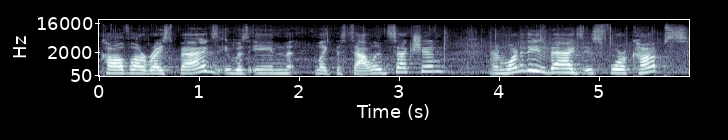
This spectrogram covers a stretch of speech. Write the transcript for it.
cauliflower rice bags. It was in like the salad section. And one of these bags is four cups.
